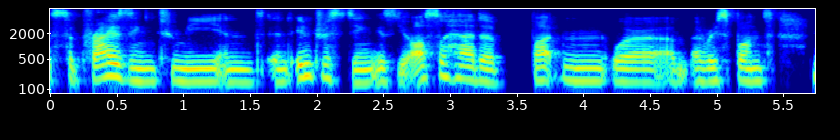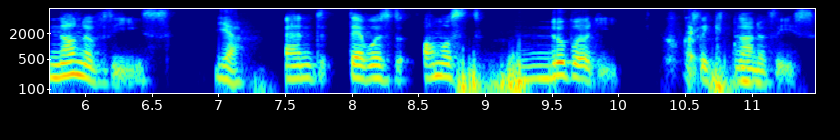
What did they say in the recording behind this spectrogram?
surprising to me and, and interesting is you also had a button or a, a response none of these. Yeah. And there was almost nobody who clicked none of these.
